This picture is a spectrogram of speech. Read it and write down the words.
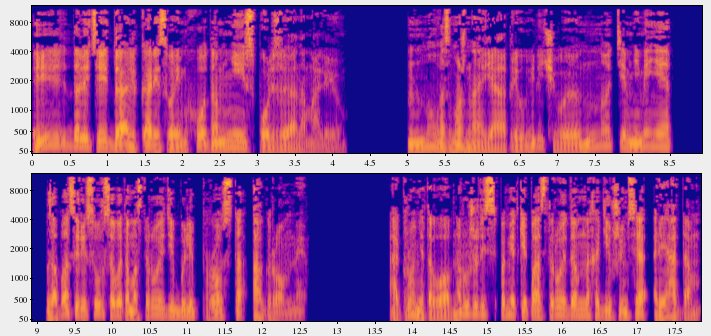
и долететь до Алькари своим ходом, не используя аномалию. Ну, возможно, я преувеличиваю, но тем не менее, запасы ресурсов в этом астероиде были просто огромны. А кроме того, обнаружились пометки по астероидам, находившимся рядом.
